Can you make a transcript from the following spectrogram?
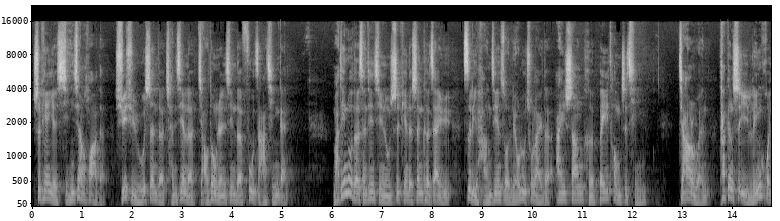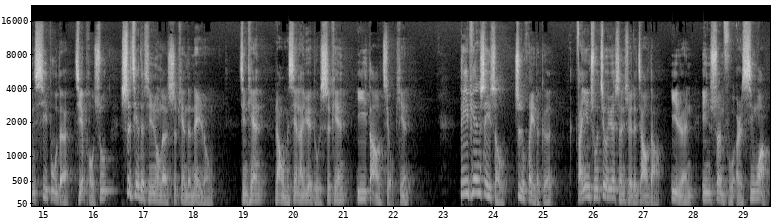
诗篇也形象化的、栩栩如生的呈现了搅动人心的复杂情感。马丁路德曾经形容诗篇的深刻在于字里行间所流露出来的哀伤和悲痛之情。加尔文他更是以灵魂细部的解剖书，适切的形容了诗篇的内容。今天，让我们先来阅读诗篇一到九篇。第一篇是一首智慧的歌，反映出旧约神学的教导：一人因顺服而兴旺，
